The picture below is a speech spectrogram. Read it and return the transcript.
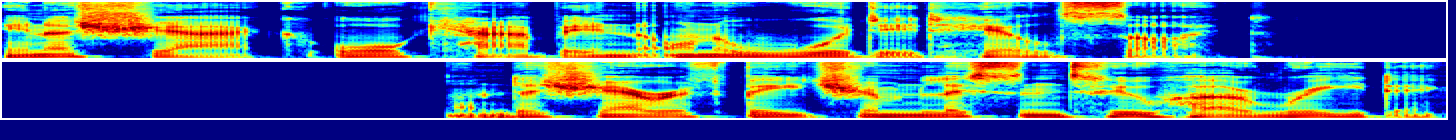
in a shack or cabin on a wooded hillside. Under Sheriff Beecham listened to her reading,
